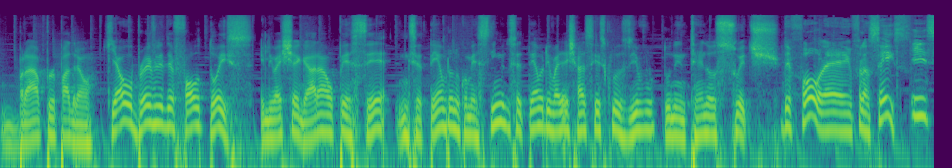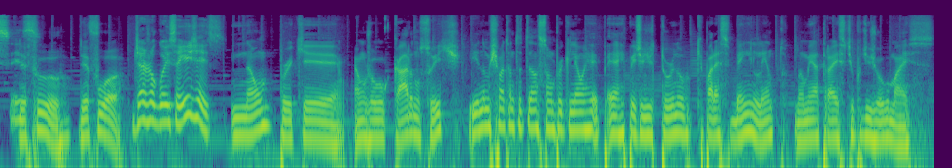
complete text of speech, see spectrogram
Brabo por padrão. Que é o Bravely Default 2. Ele vai chegar ao PC em setembro, no comecinho de setembro, e vai deixar de ser exclusivo do Nintendo Switch. Default é em francês? Isso, isso. Default. Default. Já jogou isso aí, Geis? Não, porque é um jogo caro no Switch. E não me chama tanta atenção porque ele é um RPG de turno que parece bem lento. Não me atrai esse tipo de jogo mais.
